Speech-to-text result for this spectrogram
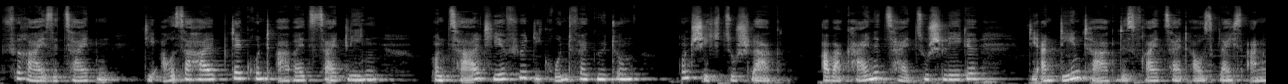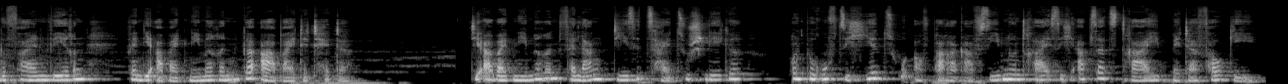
für Reisezeiten, die außerhalb der Grundarbeitszeit liegen und zahlt hierfür die Grundvergütung und Schichtzuschlag aber keine Zeitzuschläge, die an den Tagen des Freizeitausgleichs angefallen wären, wenn die Arbeitnehmerin gearbeitet hätte. Die Arbeitnehmerin verlangt diese Zeitzuschläge und beruft sich hierzu auf 37 Absatz 3 Beta VG.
